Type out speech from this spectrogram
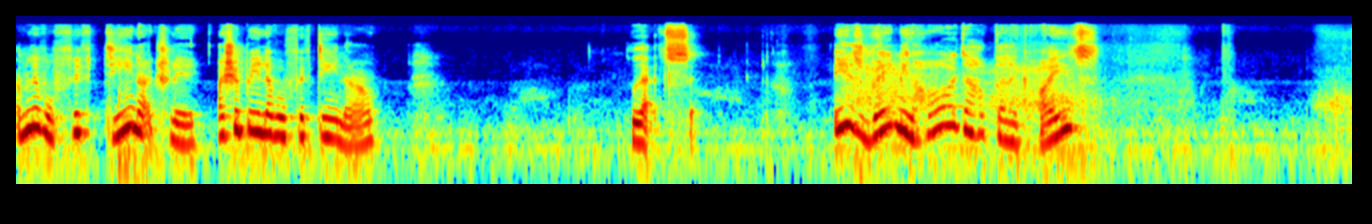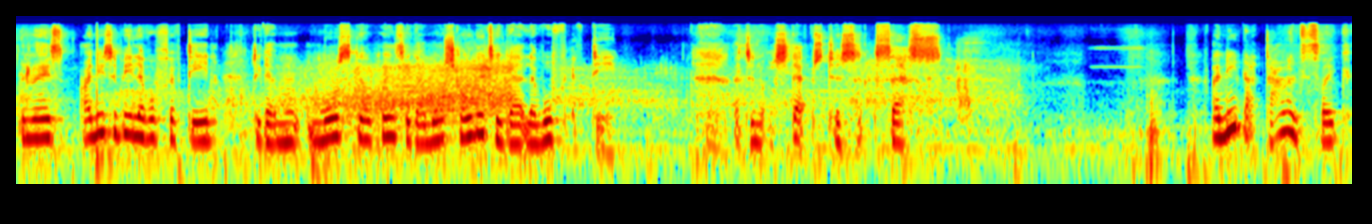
I'm level 15 actually. I should be level 15 now. Let's. See. It is raining hard out there, guys. Anyways, I need to be level 15 to get more skill points, to get more stronger, to get level 50. That's a lot of steps to success. I need that dance. It's like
